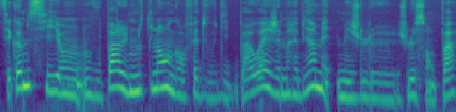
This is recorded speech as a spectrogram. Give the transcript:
c'est comme si on, vous parle une autre langue. En fait, vous dites bah ouais, j'aimerais bien, mais, mais je le, je le sens pas.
